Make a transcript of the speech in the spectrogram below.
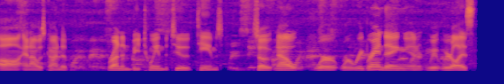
uh, and i was kind of running between the two teams so now we're, we're rebranding and we, we realize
